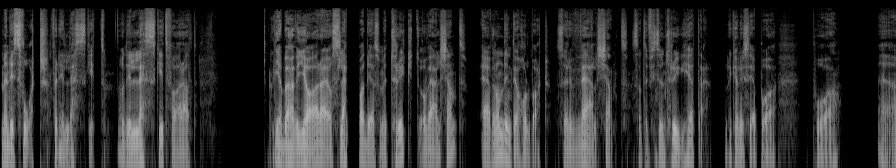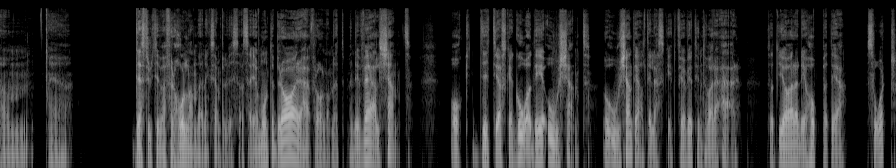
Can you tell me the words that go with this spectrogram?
Men det är svårt, för det är läskigt. Och det är läskigt för att det jag behöver göra är att släppa det som är tryggt och välkänt. Även om det inte är hållbart, så är det välkänt. Så att det finns en trygghet där. Och det kan du se på, på um, uh, destruktiva förhållanden exempelvis. Alltså, jag mår inte bra i det här förhållandet, men det är välkänt. Och dit jag ska gå, det är okänt. Och okänt är alltid läskigt, för jag vet inte vad det är. Så att göra det hoppet är svårt.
